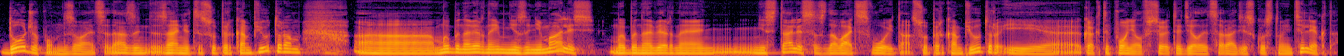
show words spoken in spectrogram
Dojo, по-моему, называется, да, заняты суперкомпьютером. А, мы бы, наверное, им не занимались, мы бы, наверное, не стали создавать свой да, суперкомпьютер, и, как ты понял, все это делается ради искусственного интеллекта.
